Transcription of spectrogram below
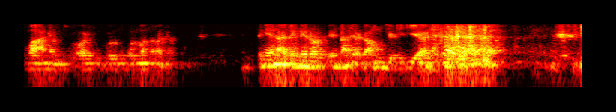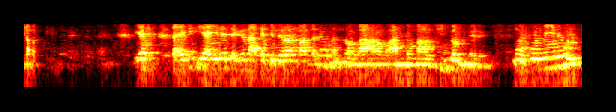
Semuanya, soal kubur-kubur masyarakat. Ini enak, yang neror, enak ya kamu jadi dia. Ya, saya ini kiai ini kata di mata ini menroka rokaan kemal bingung ngukumi ini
